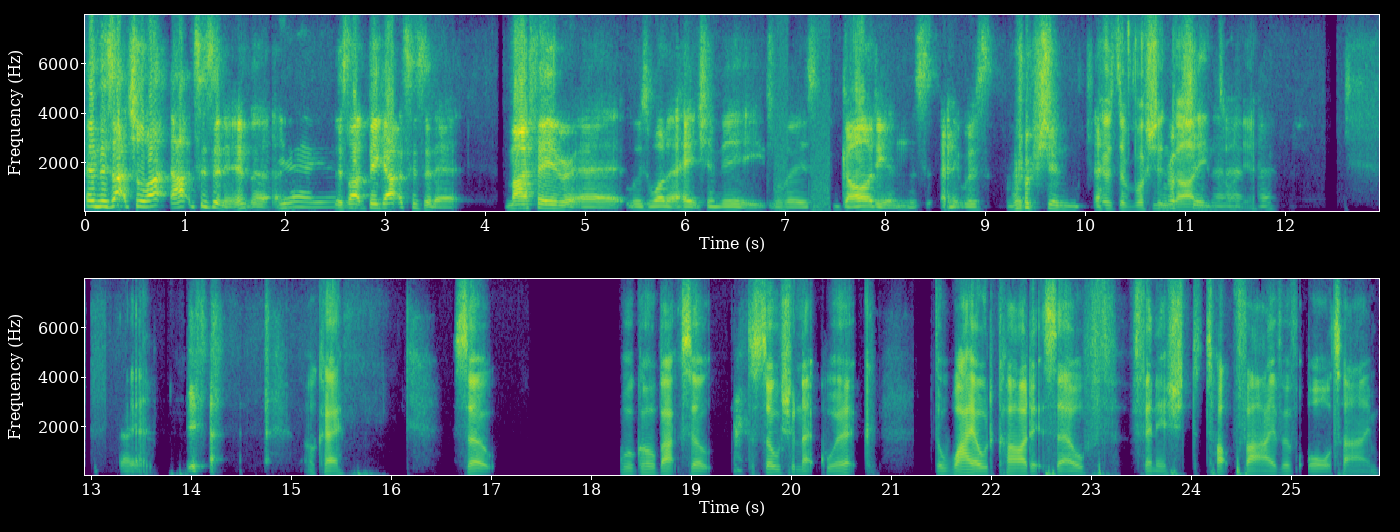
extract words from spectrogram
and there's actual act- actors in it, isn't there? Yeah, yeah. There's like big actors in it. My favorite uh, was one at HMV was Guardians, and it was Russian. It was the Russian, Russian, Guardians one, yeah. uh, Damn. yeah. Okay. So we'll go back. So the social network, the wild card itself finished top five of all time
